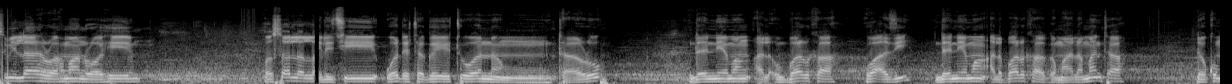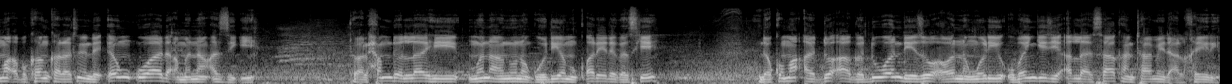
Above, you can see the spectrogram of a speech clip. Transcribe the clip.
Bismillahir rahmanir rahim wa sallallahu wadda ta gayyato wannan taro don neman albarka wa'azi don neman albarka ga malamanta da kuma abokan karatun da 'yan uwa da amanan arziki. To alhamdulillahi muna nuna godiya mu kware da gaske da kuma addu'a ga duk wanda ya zo a wannan wuri. Ubangiji allah ya sakanta mai da alkhairi.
